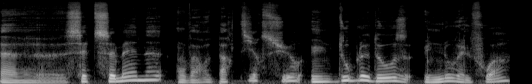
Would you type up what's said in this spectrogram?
Euh, cette semaine, on va repartir sur une double dose, une nouvelle fois,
